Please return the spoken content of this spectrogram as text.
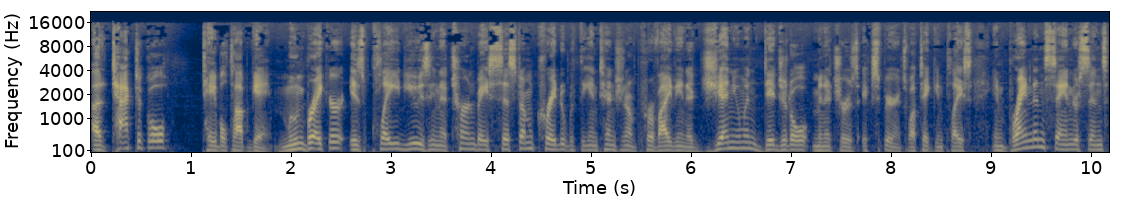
A tactical tabletop game. Moonbreaker is played using a turn based system created with the intention of providing a genuine digital miniatures experience while taking place in Brandon Sanderson's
